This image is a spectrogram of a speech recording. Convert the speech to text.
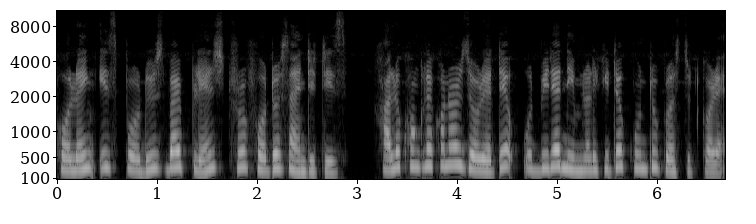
following is produce by plants through photosynthesis সালোক সংশ্লেষণৰ জৰিয়তে উদ্ভিদে নিম্নলিখিত কোনটো প্ৰস্তুত কৰে?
